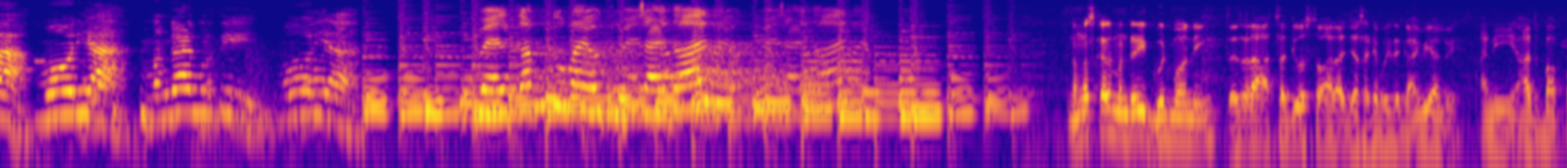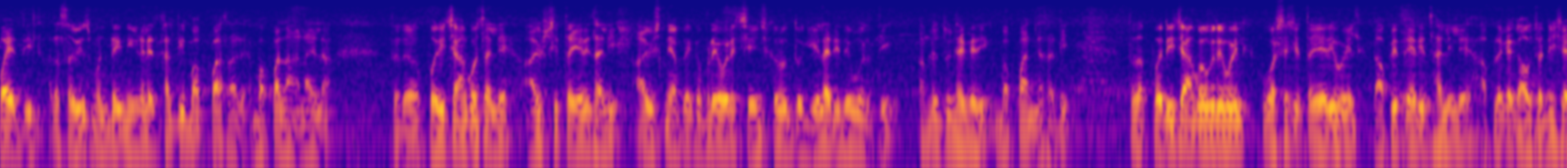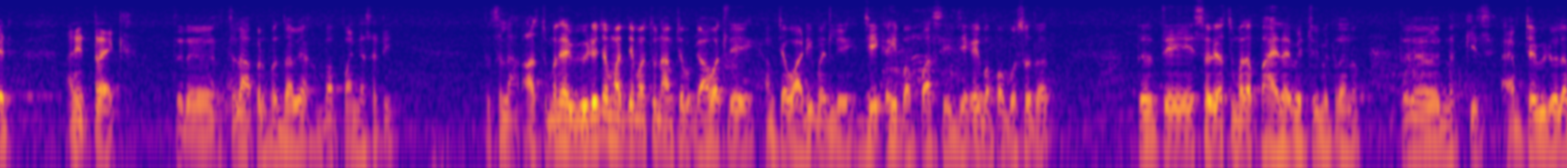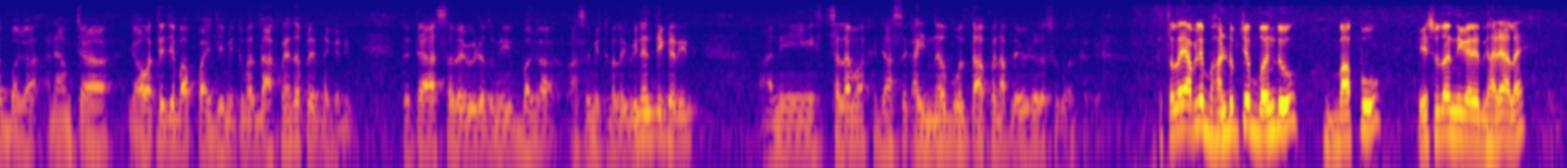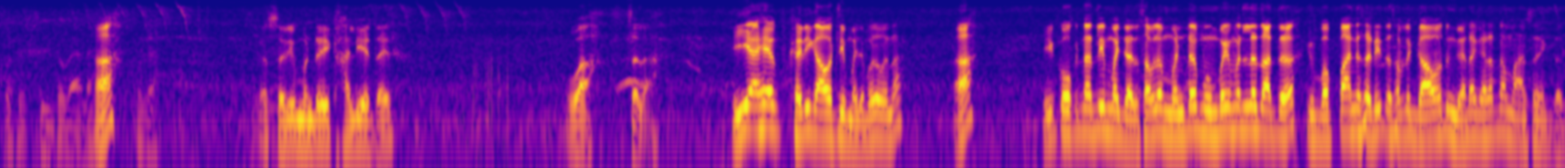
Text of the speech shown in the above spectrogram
Bappa Morya Mangalmurti Morya. Welcome to my YouTube channel नमस्कार मंडळी good morning तर चला आजचा दिवस तो आला ज्यासाठी आपण इथे गावी आलो आहे आणि आज बाप्पा येतील. आता सव्वीस मंडळी निघालेत खालती बाप्पा बाप्पाला आणायला. तर अ, परीची आंघोळ चालली आयुषची तयारी झाली. आयुषने आपले कपडे वगैरे चेंज करून तो गेला तिथे वरती आपल्या जुन्या घरी बाप्पा आणण्यासाठी. त्याचा परीची आंघोळ वगैरे होईल वर्षाची तयारी होईल. तर आपली तयारी झालेली आहे. आपलं काय गावचं टी शर्ट आणि ट्रॅक तर चला आपण पण जाऊया बाप्पा आणण्यासाठी तर चला आज तुम्हाला या व्हिडिओच्या माध्यमातून आमच्या गावातले आमच्या वाडीमधले जे काही बाप्पा असतील जे काही बाप्पा बसवतात तर ते सर्व आज तुम्हाला पाहायला भेटतील मित्रांनो. तर नक्कीच आमच्या व्हिडिओला बघा आणि आमच्या गावातले जे बाप्पा आहे जे मी तुम्हाला दाखवण्याचा प्रयत्न करीन तर त्या सर्व व्हिडिओ तुम्ही बघा. असं मी तुम्हाला विनंती करीन. आणि चला मग जास्त काही न बोलता आपण आपल्या व्हिडिओला सुरुवात करूया. तर चला हे आपले भांडूपचे बंधू बापू हे सुद्धा निघालेत. घाड्या आलाय? हां? तर सर्व मंडळी खाली येत आहेत. वा चला. ही आहे खरी गावातली मजा बरोबर ना? हा? ही कोकणातली मजा. जसं आपलं मंडळ मुंबईमधलं जातं की बाप्पा आणण्यासाठी तसं आपल्या गावातून घराघरात माणसं निघतात.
